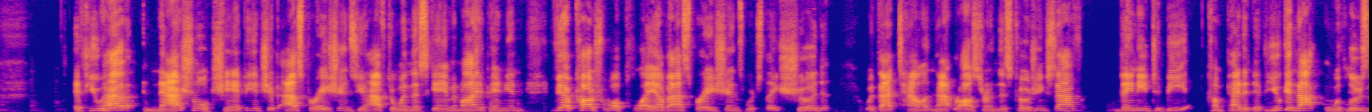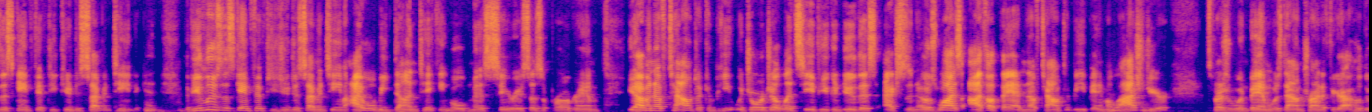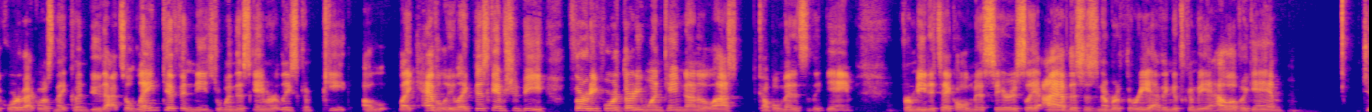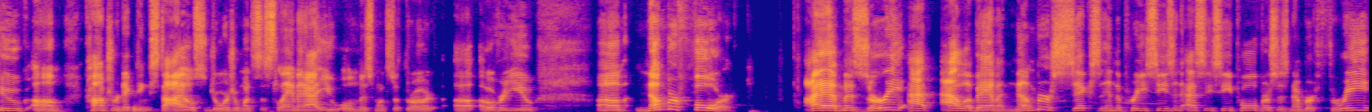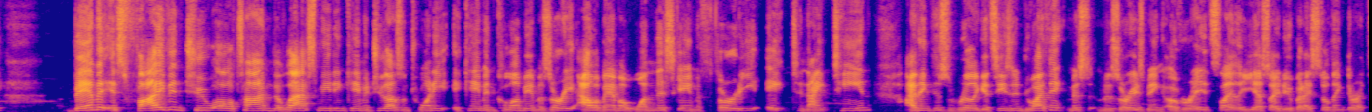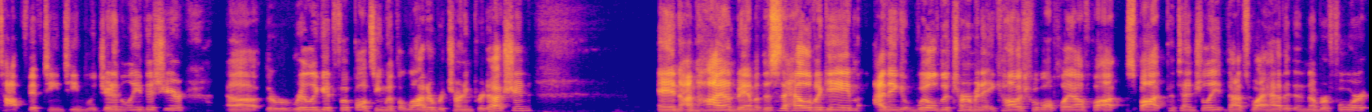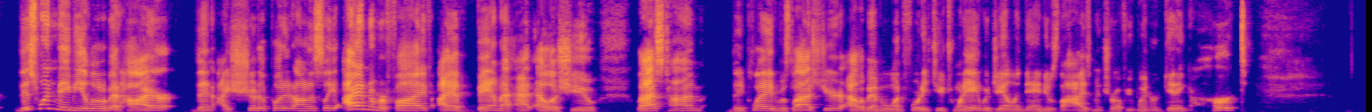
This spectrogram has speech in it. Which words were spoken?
If you have national championship aspirations, you have to win this game, in my opinion. If you have college football playoff aspirations, which they should, with that talent and that roster and this coaching staff, they need to be competitive. You cannot lose this game 52 to 17 again. If you lose this game 52 to 17, I will be done taking Ole Miss serious as a program. You have enough talent to compete with Georgia. Let's see if you can do this X's and O's wise. I thought they had enough talent to beat Bama last year, especially when Bama was down trying to figure out who the quarterback was, and they couldn't do that. So Lane Kiffin needs to win this game or at least compete uh, like heavily. Like this game should be 34 31, came down to the last couple minutes of the game for me to take Ole Miss seriously. I have this as number three. I think it's going to be a hell of a game. Two um, contradicting styles. Georgia wants to slam it at you. Ole Miss wants to throw it uh, over you. Um, number four, I have Missouri at Alabama. Number six in the preseason SEC poll versus number three. Bama is five and two all time. The last meeting came in 2020. It came in Columbia, Missouri. Alabama won this game 38 to 19. I think this is a really good season. Do I think Missouri is being overrated slightly? Yes, I do, but I still think they're a top 15 team legitimately this year. Uh, they're a really good football team with a lot of returning production. And I'm high on Bama. This is a hell of a game. I think it will determine a college football playoff spot potentially. That's why I have it in number four. This one may be a little bit higher than I should have put it, honestly. I have number five. I have Bama at LSU. Last time they played was last year. Alabama won 42 28 with Jalen Daniels, the Heisman Trophy winner, getting hurt.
